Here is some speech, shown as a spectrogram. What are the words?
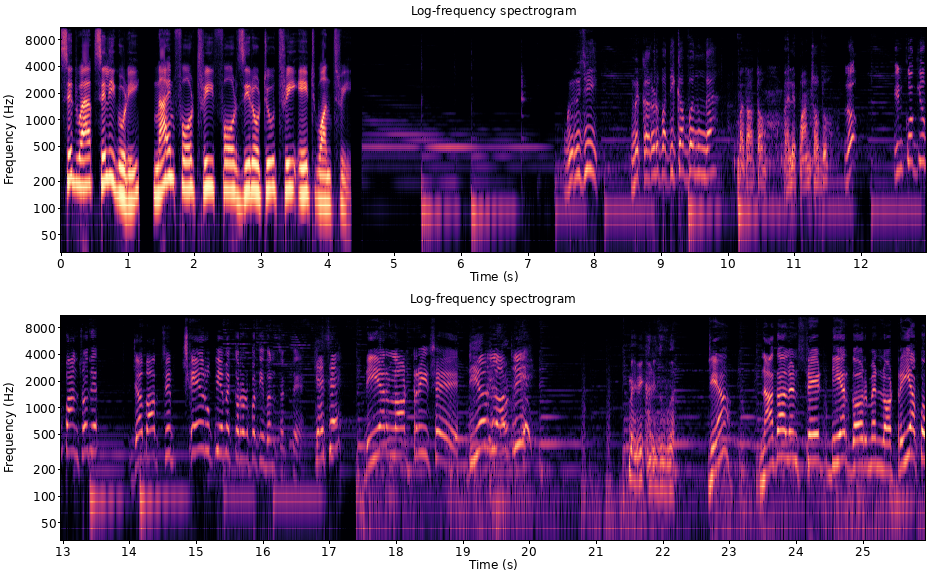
Sidwap Siliguri 9434023813. गुरुजी मैं करोड़पति कब बनूँगा? बताता हूँ पहले पाँच सौ दो। लो इनको क्यों 500 दे? जब आप सिर्फ़ छह रुपये में करोड़पति बन सकते हैं। कैसे? डियर लॉटरी से। डियर लॉटरी मैं भी खरीदूँगा। जी हाँ Nagaland state dear government lottery आपको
